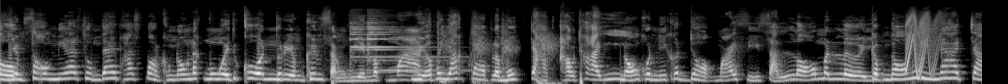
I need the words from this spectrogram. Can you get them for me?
ตกอย่างซองเนี้ยสุ่มได้พาสปอร์ตของน้องนักมวยทุกคนเตรียมขึ้นสังเวียนมากๆ เหนือพยักปอประมุกจากอ่าวไทย น้องคนนี้ก็ดอกไม้สีสันล้อมมันเลย กับน้องลีน่าจา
